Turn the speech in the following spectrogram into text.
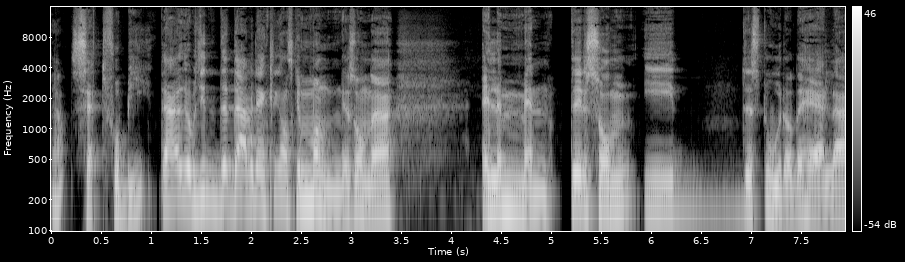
Ja. Sett forbi. Det er, det er vel egentlig ganske mange sånne elementer som i det store og det hele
